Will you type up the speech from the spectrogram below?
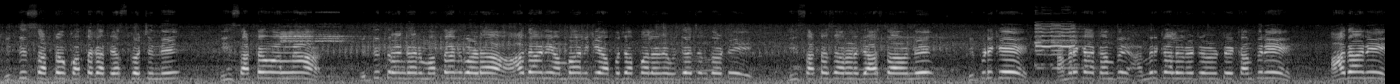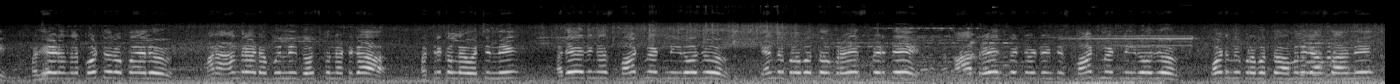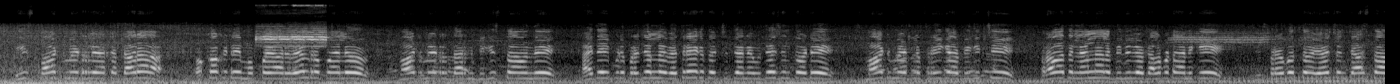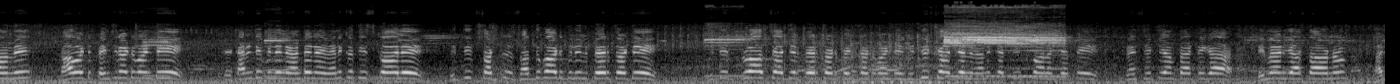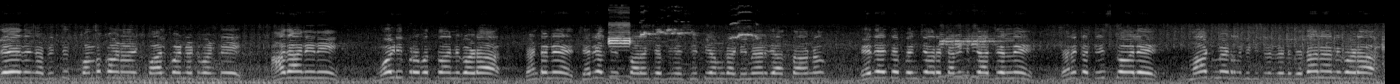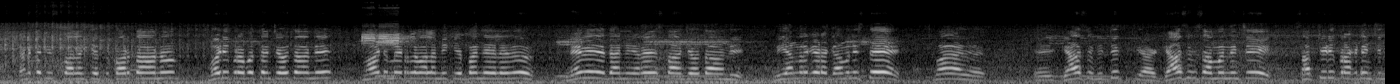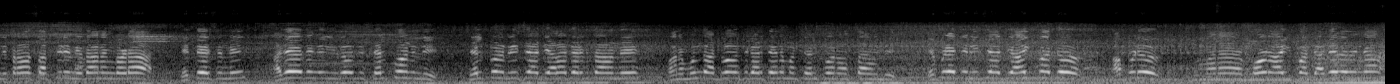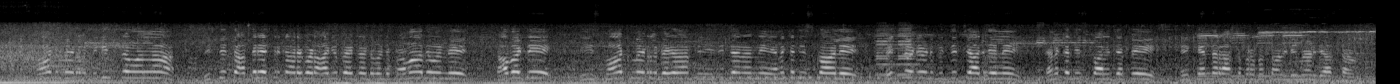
విద్యుత్ చట్టం కొత్తగా తీసుకొచ్చింది. ఈ చట్టం వలన విద్యుత్ రంగాన్ని మొత్తాన్ని కూడా ఆదాని అంబానికి అప్పచెప్పాలనే ఉద్దేశంతో ఈ చట్ట సవరణ చేస్తూ ఉంది. ఇప్పటికే అమెరికా కంపెనీ అమెరికాలో ఉన్నటువంటి కంపెనీ ఆదాని పదిహేడు వందల కోట్ల రూపాయలు మన ఆంధ్ర డబ్బుల్ని దోచుకున్నట్టుగా పత్రికల్లో వచ్చింది. అదేవిధంగా స్మార్ట్ మీటర్ని ఈరోజు కేంద్ర ప్రభుత్వం ప్రవేశపెడితే ఆ ప్రవేశపెట్టినటువంటి స్మార్ట్ మీటర్ని ఈరోజు కూటమి ప్రభుత్వం అమలు చేస్తా ఉంది. ఈ స్మార్ట్ మీటర్ల యొక్క ధర ఒక్కొక్కటి ముప్పై ఆరు వేల రూపాయలు స్మార్ట్ మీటర్ ధరని బిగిస్తూ ఉంది. అయితే ఇప్పుడు ప్రజల్లో వ్యతిరేకత వచ్చింది అనే ఉద్దేశంతో స్మార్ట్ మీటర్లు ఫ్రీగా బిగించి తర్వాత నెల నెల బిల్లులో కలపడానికి ప్రభుత్వం యోచన చేస్తూ ఉంది. కాబట్టి పెంచినటువంటి కరెంటు బిల్లులు వెంటనే వెనక్కి తీసుకోవాలి. విద్యుత్ సర్దు సర్దుబాటు బిల్లుల పేరుతోటి విద్యుత్ ట్రూ ఆఫ్ ఛార్జీల పేరుతో పెంచినటువంటి విద్యుత్ ఛార్జీలను వెనక్కి తీసుకోవాలని చెప్పి మేము సిపిఎం పార్టీగా డిమాండ్ చేస్తా ఉన్నాం అదేవిధంగా విద్యుత్ కుంభకోణానికి పాల్పడినటువంటి ఆదానిని మోడీ ప్రభుత్వాన్ని కూడా వెంటనే చర్యలు తీసుకోవాలని చెప్పి మేము సిపిఎంగా డిమాండ్ చేస్తా ఉన్నాం ఏదైతే పెంచారో కరెంటు ఛార్జీలని వెనక తీసుకోవాలి. స్మార్ట్ మీటర్లు బిగించినటువంటి విధానాన్ని కూడా వెనక తీసుకోవాలని చెప్పి కోరుతా ఉన్నాం. మోడీ ప్రభుత్వం చెబుతా ఉంది స్మార్ట్ మీటర్ల వల్ల మీకు ఇబ్బంది లేదు. మేమే దాన్ని నిర్వహిస్తామని చెబుతా ఉంది. మీ అందరికీ కూడా గమనిస్తే గ్యాస్ విద్యుత్ గ్యాస్కి సంబంధించి సబ్సిడీ ప్రకటించింది. తర్వాత సబ్సిడీ విధానం కూడా ఎత్తేసింది. అదేవిధంగా ఈరోజు సెల్ ఫోన్ ఉంది. సెల్ ఫోన్ రీఛార్జ్ ఎలా జరుగుతూ ఉంది? మన ముందు అడ్వాన్స్ కడితేనే మన సెల్ ఫోన్ వస్తూ ఉంది. ఎప్పుడైతే రీఛార్జ్ ఆగిపోద్దో అప్పుడు మన ఫోన్ ఆగిపోద్ది. అదేవిధంగా స్మార్ట్ మీటర్ బిగించడం వల్ల విద్యుత్ అర్ధరేత్రి కాడ కూడా ఆగిపోయేటటువంటి ప్రమాదం ఉంది. కాబట్టి ఈ స్మార్ట్ మీటర్లు బిగ- ఈ విధానాన్ని వెనక్కి తీసుకోవాలి. పెంచినటువంటి విద్యుత్ ఛార్జీల్ని వెనక్కి తీసుకోవాలని చెప్పి మేము కేంద్ర రాష్ట్ర ప్రభుత్వాన్ని డిమాండ్ చేస్తాం.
